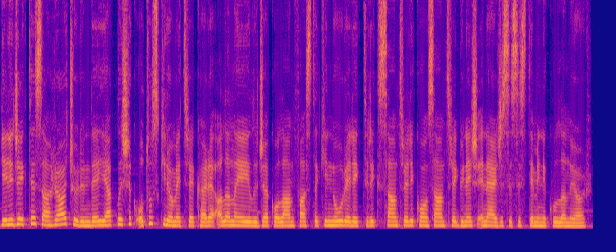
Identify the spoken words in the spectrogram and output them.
Gelecekte Sahra Çölü'nde yaklaşık 30 kilometre kare alana yayılacak olan Fas'taki Nur Elektrik Santrali konsantre güneş enerjisi sistemini kullanıyor.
